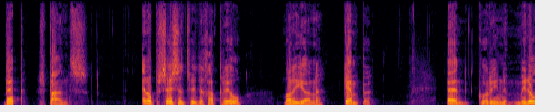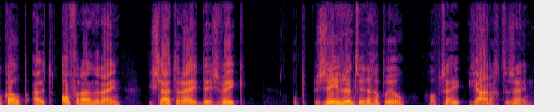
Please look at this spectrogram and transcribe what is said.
Beb Spaans. En op 26 april, Marianne Kempen. En Corine Middelkoop uit Alphen aan de Rijn, die sluiterij deze week. Op 27 april hoopt zij jarig te zijn.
